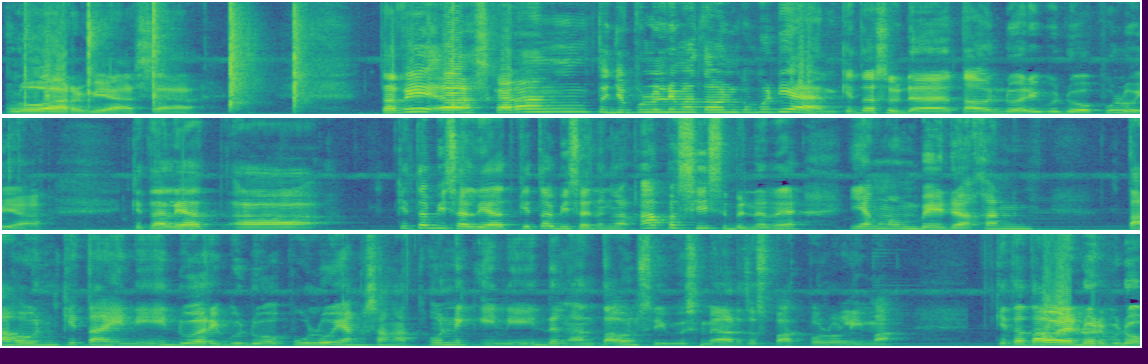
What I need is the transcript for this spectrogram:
Luar biasa. Tapi uh, sekarang 75 tahun kemudian kita sudah tahun 2020 ya kita lihat uh, kita bisa lihat kita bisa dengar apa sih sebenarnya yang membedakan tahun kita ini 2020 yang sangat unik ini dengan tahun 1945. Kita tahu ya 2020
